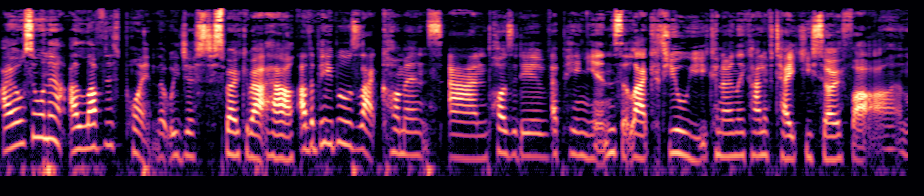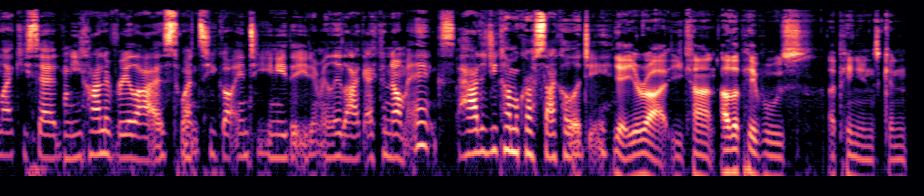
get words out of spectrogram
I also want to. I love this point that we just spoke about how other people's like comments and positive opinions that like fuel you can only kind of take you so far. And like you said, you kind of realized once you got into uni that you didn't really like economics. How did you come across psychology? Yeah, you're right. You can't. Other people's opinions can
